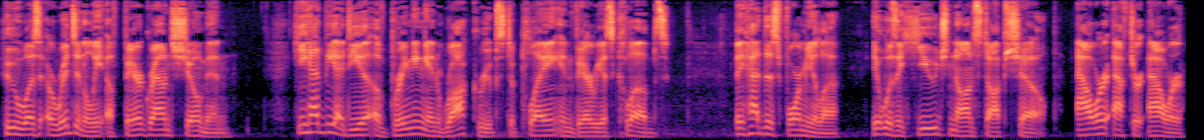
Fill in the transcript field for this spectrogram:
who was originally a fairground showman. He had the idea of bringing in rock groups to play in various clubs. They had this formula it was a huge nonstop show, hour after hour,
